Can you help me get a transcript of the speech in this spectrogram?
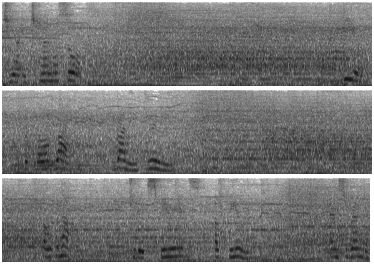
To your eternal source. Feel the flow of life running through you. Open up to the experience of feeling and surrender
